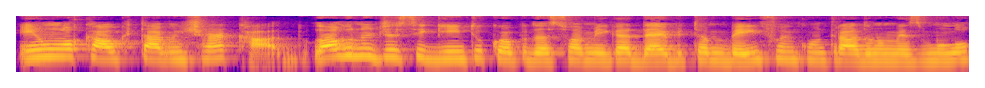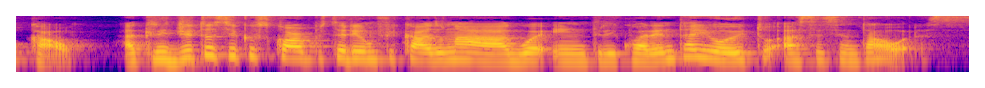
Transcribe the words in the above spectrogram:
em um local que estava encharcado. Logo no dia seguinte, o corpo da sua amiga Debbie também foi encontrado no mesmo local. Acredita-se que os corpos teriam ficado na água entre 48 a 60 horas.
